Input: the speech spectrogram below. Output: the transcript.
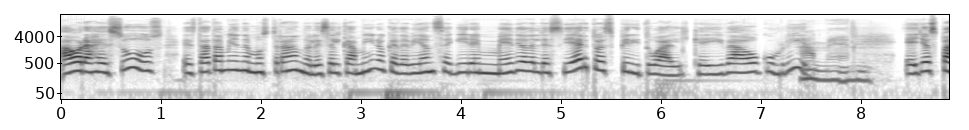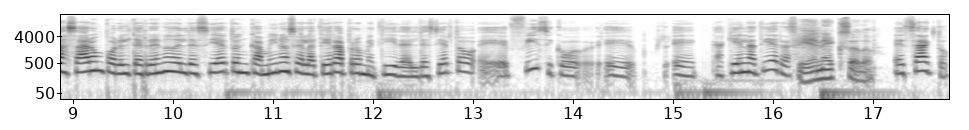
Ahora Jesús está también demostrándoles el camino que debían seguir en medio del desierto espiritual que iba a ocurrir. Amén. Ellos pasaron por el terreno del desierto en camino hacia la tierra prometida, el desierto eh, físico eh, eh, aquí en la tierra. Sí, en Éxodo. Exacto.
